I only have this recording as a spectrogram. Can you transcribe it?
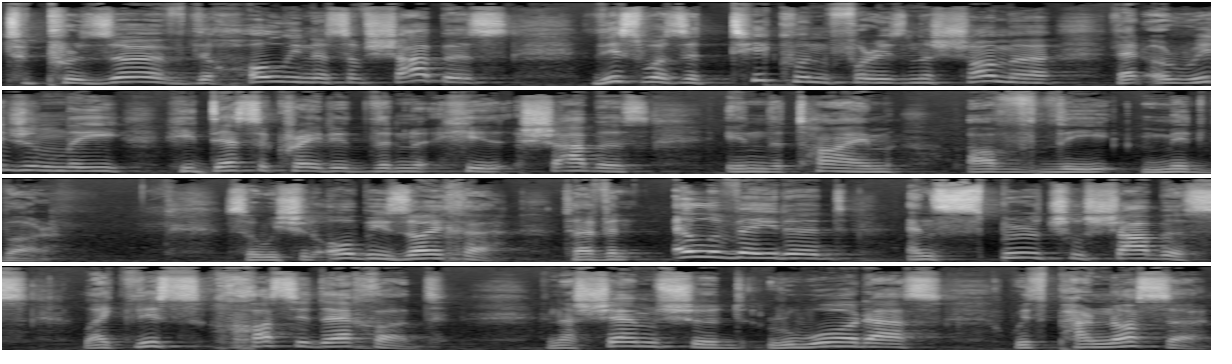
to preserve the holiness of Shabbos. This was a tikkun for his neshama that originally he desecrated the his Shabbos in the time of the Midbar. So we should all be Zoicha to have an elevated and spiritual Shabbos like this Chasid Echad. And Hashem should reward us with Parnosa,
